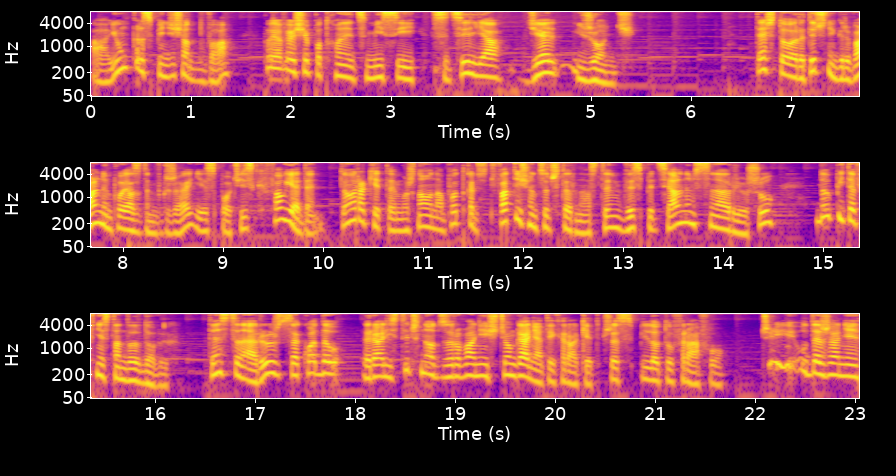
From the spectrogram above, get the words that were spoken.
a Junkers 52 pojawia się pod koniec misji Sycylia, Dziel i Rządź. Też teoretycznie grywalnym pojazdem w grze jest pocisk V1. Tę rakietę można napotkać w 2014 w specjalnym scenariuszu do bitew niestandardowych. Ten scenariusz zakładał realistyczne odzorowanie ściągania tych rakiet przez pilotów RAF-u, czyli uderzanie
